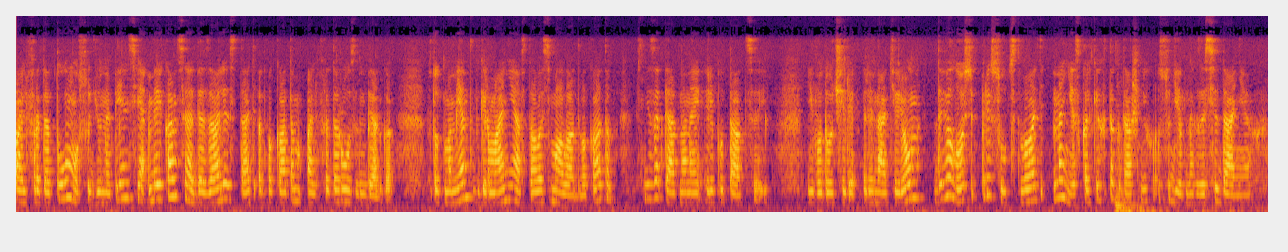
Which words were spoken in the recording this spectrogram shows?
Альфреда Тому, судью на пенсии, американцы обязали стать адвокатом Альфреда Розенберга. В тот момент в Германии осталось мало адвокатов с незапятнанной репутацией. Его дочери Ренате Рен довелось присутствовать на нескольких тогдашних судебных заседаниях.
